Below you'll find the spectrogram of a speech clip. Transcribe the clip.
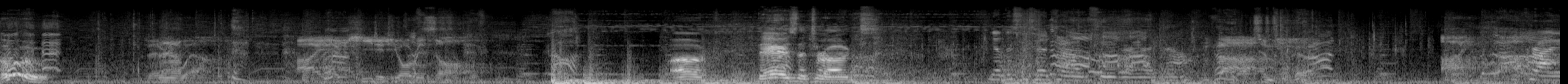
Ooh. Very well. I have heeded your resolve. Oh, there's the drugs. Yeah, this is a drug fever right now. Bow to me. I am thou. Crying.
